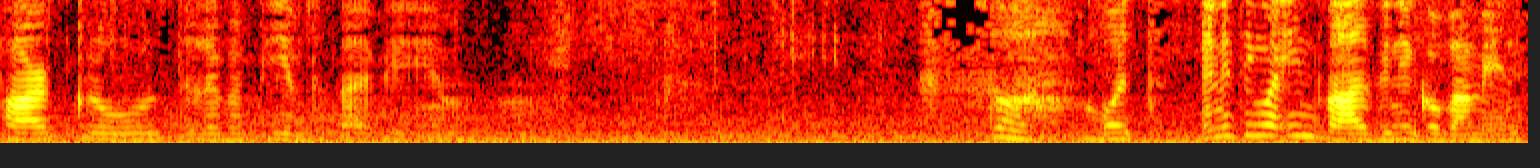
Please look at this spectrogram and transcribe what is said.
park closed 11 p.m. to 5 a.m. So, but anything we're involved in the government,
